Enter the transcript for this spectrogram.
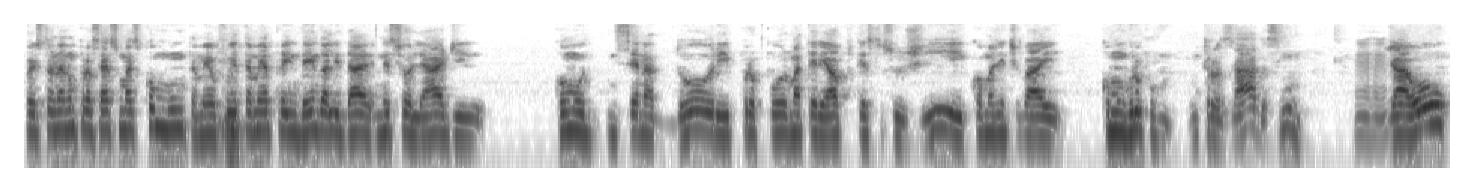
foi se tornando um processo mais comum também. Eu fui também aprendendo a lidar nesse olhar de como encenador e propor material para o texto surgir, como a gente vai como um grupo entrosado, assim, uhum. já ou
